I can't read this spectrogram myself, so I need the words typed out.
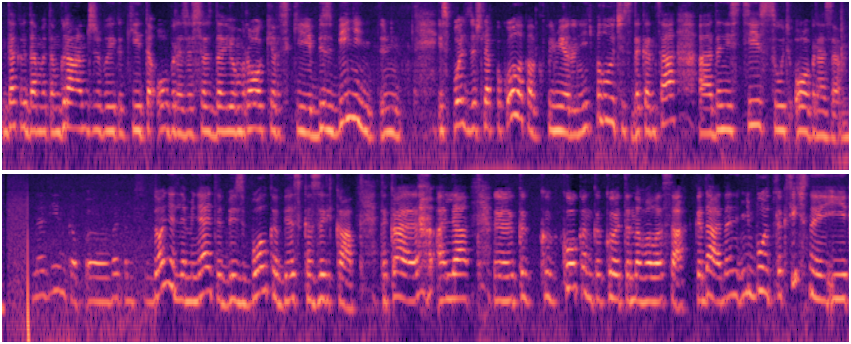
да, когда мы там гранжевые какие-то образы создаем, рокерские, без бини, используя шляпу по колокол, к примеру, не получится до конца а, донести суть образа. Новинка э, в этом сезоне для меня это бейсболка без козырька. Такая а как кокон какой-то на волосах. Когда она не будет практичной и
